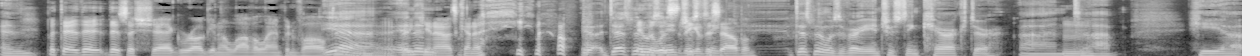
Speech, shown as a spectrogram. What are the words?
and But there, there, there's a shag rug and a lava lamp involved. Yeah, and I and think then- you know it's kind of you know yeah, Desmond in the was listening of this album. Desmond was a very interesting character, and Hmm. uh, he, uh,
